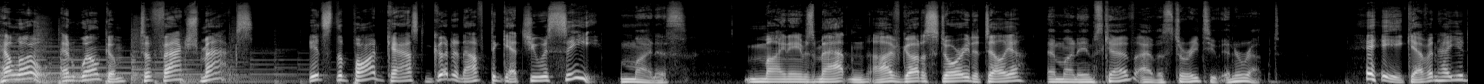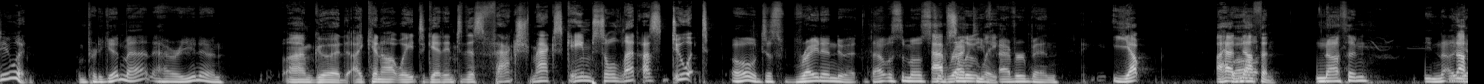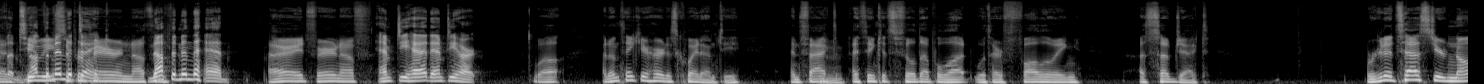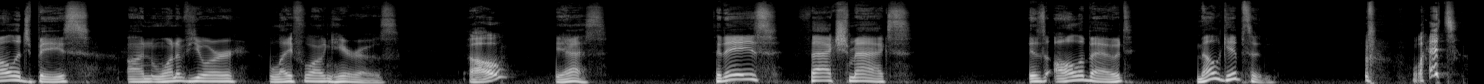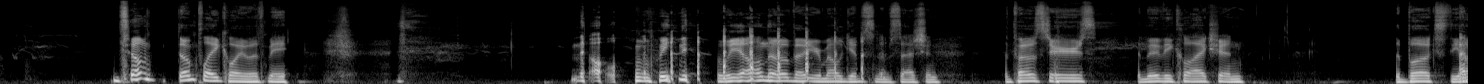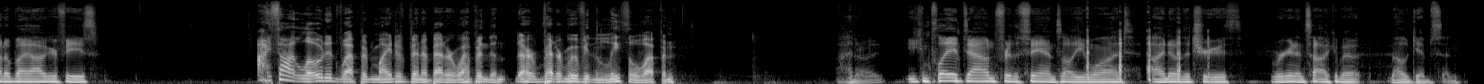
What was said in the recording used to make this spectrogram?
Hello, and welcome to Fact Schmacks. It's the podcast good enough to get you a C. Minus. My name's Matt, and I've got a story to tell you. And my name's Kev. I have a story to interrupt. Hey, Kevin, how you doing? I'm pretty good, Matt. How are you doing? I'm good. I cannot wait to get into this Fact Schmacks game, so let us do it. Oh, just right into it. That was the most direct Absolutely. you've ever been. Yep. I had Well, nothing. Nothing. No, Nothing. two nothing weeks in the to prepare tank. nothing. Nothing in the head. All right, fair enough. Empty head, empty heart. Well, I don't think your heart is quite empty. In fact, Hmm. I think it's filled up a lot with our following uh, subject. We're going to test your knowledge base on one of your lifelong heroes. Oh? Yes. Today's Fact Schmacks is all about Mel Gibson. What? Don't don't play coy with me. No. We we all know about your Mel Gibson obsession. The posters, the movie collection, the books, the autobiographies. I thought Loaded Weapon might have been a better weapon than or better movie than Lethal Weapon. I don't know. You can play it down for the fans all you want. I know the truth. We're going to talk about Mel Gibson.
